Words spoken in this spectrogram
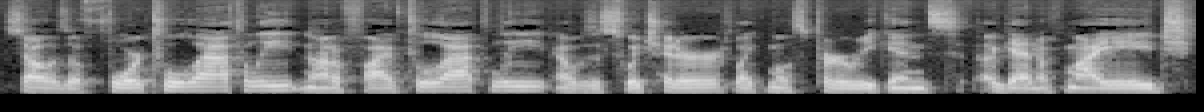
So I was a four tool athlete, not a five tool athlete. I was a switch hitter, like most Puerto Ricans, again, of my age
